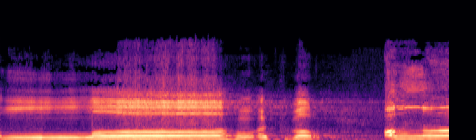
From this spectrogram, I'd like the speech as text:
الله أكبر. الله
